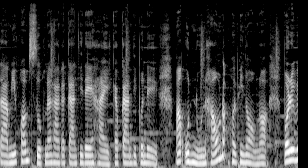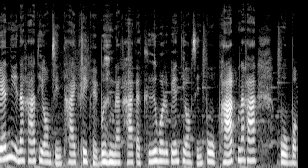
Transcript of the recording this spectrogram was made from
จ้ะมีความสุขนะคะ กับการที่ได้ให้กับการที่เพิ่นได้มาอุดหนุนเฮาเนาะพ่อแม่พี่น้องเนาะบริเวณนี้นะคะ ที่ออมสินถ่ายคลิปให้เบิ่งนะคะ ก็คือบริเวณที่ออมสินปลูกพักนะคะปลูกบอก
